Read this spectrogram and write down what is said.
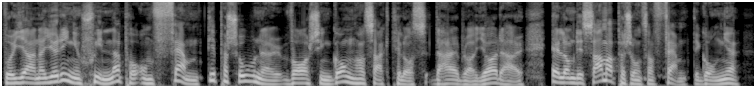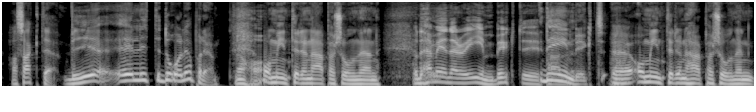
Vår hjärna gör ingen skillnad på om 50 personer varsin gång har sagt till oss, det här är bra, gör det här. Eller om det är samma person som 50 gånger har sagt det. Vi är lite dåliga på det. Jaha. Om inte den här personen Och det här menar du är inbyggt i det är inbyggt. Eh, om inte den här personen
